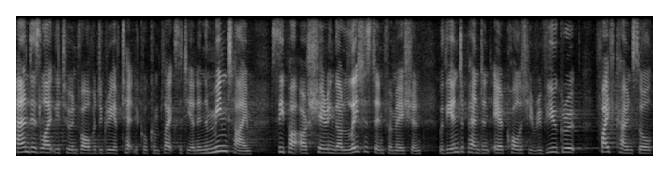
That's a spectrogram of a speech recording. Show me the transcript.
and is likely to involve a degree of technical complexity. And in the meantime, SEPA are sharing their latest information with the Independent Air Quality Review Group, Fife Council,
